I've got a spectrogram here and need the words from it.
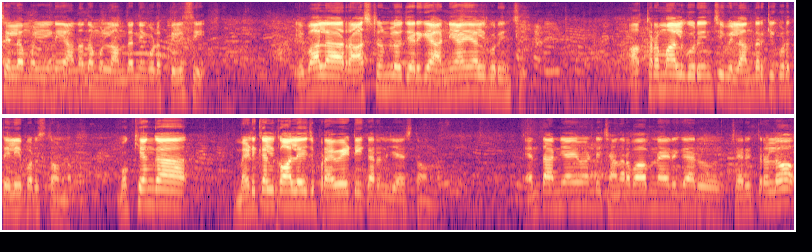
చెల్లెముల్ని అన్నదమ్ముల్ని అందరినీ కూడా పిలిచి ఇవాళ రాష్ట్రంలో జరిగే అన్యాయాల గురించి అక్రమాల గురించి వీళ్ళందరికీ కూడా తెలియపరుస్తూ ఉన్నాం. ముఖ్యంగా మెడికల్ కాలేజ్ ప్రైవేటీకరణ చేస్తూ ఉన్నాం. ఎంత అన్యాయం అండి చంద్రబాబు నాయుడు గారు చరిత్రలో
